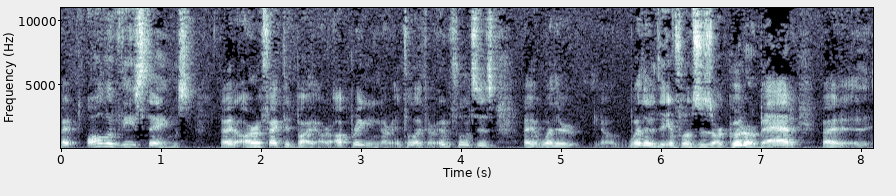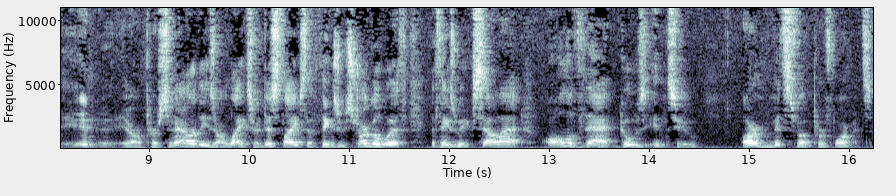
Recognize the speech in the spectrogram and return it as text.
right? All of these things right, are affected by our upbringing, our intellect, our influences. Right? Whether you know whether the influences are good or bad, right? In, in our personalities, our likes, our dislikes, the things we struggle with, the things we excel at. All of that goes into our mitzvah performance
